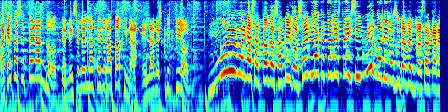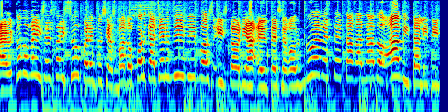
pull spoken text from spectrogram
¿A qué estás esperando? Tenéis el enlace de la página en la descripción. Muy buenas a todos amigos, soy Black tal estáis y bienvenidos una vez más al canal. Como veis estoy súper entusiasmado porque ayer vivimos historia. En CSGO 9Z ha ganado a Vitality.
